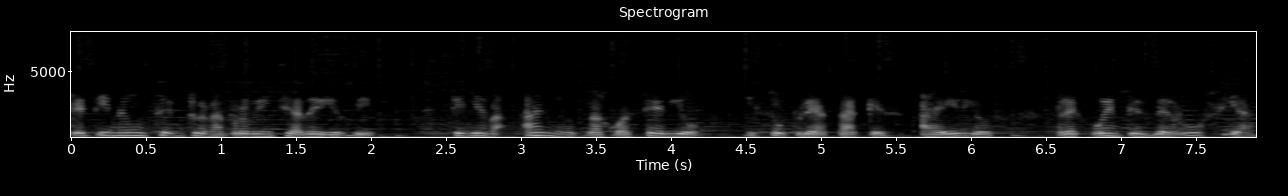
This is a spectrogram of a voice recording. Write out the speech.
que tiene un centro en la provincia de Irbil, que lleva años bajo asedio y sufre ataques aéreos frecuentes de Rusia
